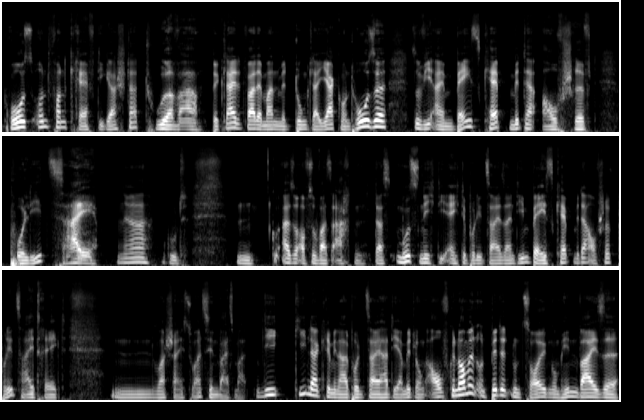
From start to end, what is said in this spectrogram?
groß und von kräftiger Statur war. Bekleidet war der Mann mit dunkler Jacke und Hose sowie einem Basecap mit der Aufschrift Polizei. Ja, gut. Hm, also auf sowas achten. Das muss nicht die echte Polizei sein, die im Basecap mit der Aufschrift Polizei trägt. Hm, wahrscheinlich so als Hinweis mal. Die Kieler Kriminalpolizei hat die Ermittlungen aufgenommen und bittet nun Zeugen um Hinweise.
